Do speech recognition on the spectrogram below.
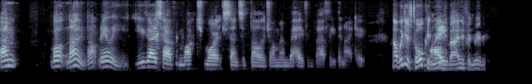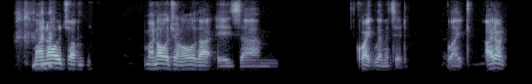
Um, well, no, not really. You guys have much more extensive knowledge on men behaving badly than I do. No, we're just talking really about anything, really. My knowledge on my knowledge on all of that is um, quite limited. Like, I don't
